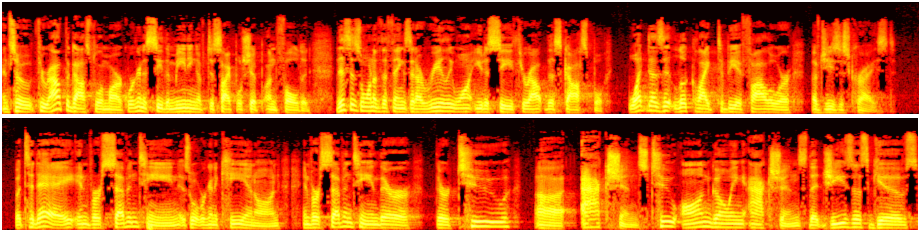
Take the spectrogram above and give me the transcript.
And so, throughout the Gospel of Mark, we're going to see the meaning of discipleship unfolded. This is one of the things that I really want you to see throughout this Gospel. What does it look like to be a follower of Jesus Christ? But today, in verse 17, is what we're going to key in on. In verse 17, there are, there are two uh, actions, two ongoing actions that Jesus gives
